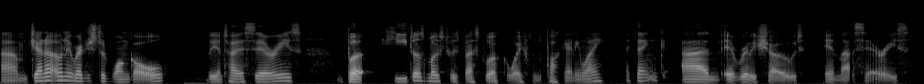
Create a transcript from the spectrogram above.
um, Jenner only registered one goal the entire series, but he does most of his best work away from the puck anyway, I think, and it really showed in that series.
